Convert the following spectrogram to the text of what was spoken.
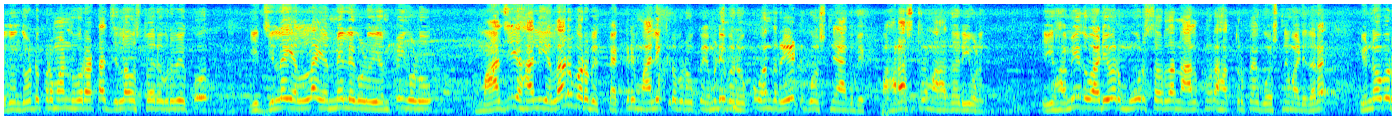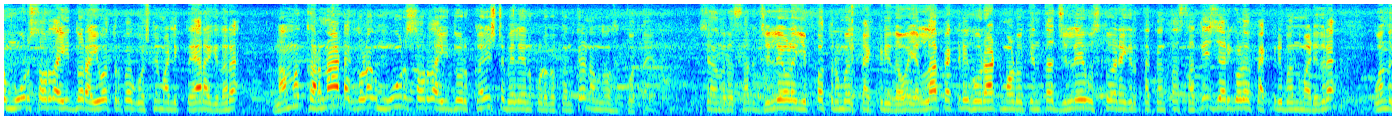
ಇದೊಂದು ದೊಡ್ಡ ಪ್ರಮಾಣದ ಹೋರಾಟ, ಜಿಲ್ಲಾ ಉಸ್ತುವಾರಿ ಬರಬೇಕು. ಈ ಜಿಲ್ಲೆ ಎಲ್ಲ ಎಂ ಎಲ್ ಎಗಳು, ಎಂ ಪಿಗಳು, ಮಾಜಿ ಹಾಲಿ ಎಲ್ಲರೂ ಬರಬೇಕು. ಫ್ಯಾಕ್ಟ್ರಿ ಮಾಲೀಕರು ಬರಬೇಕು ಎಂ ಡಿ ಬರಬೇಕು, ಒಂದು ರೇಟ್ ಘೋಷಣೆ ಆಗಬೇಕು, ಮಹಾರಾಷ್ಟ್ರ ಮಹಾದಾರಿ ಒಳಗೆ. ಈಗ ಹಮೀದ್ ವಾಡಿಯವರು ಮೂರು ಸಾವಿರದ ನಾಲ್ಕುನೂರ ಹತ್ತು ರೂಪಾಯಿ ಘೋಷಣೆ ಮಾಡಿದ್ದಾರೆ. ಇನ್ನೊಬ್ಬರು ಮೂರು ಸಾವಿರದ ಐದುನೂರ ಐವತ್ತು ರೂಪಾಯಿ ಘೋಷಣೆ ಮಾಡಲಿಕ್ಕೆ ತಯಾರಾಗಿದ್ದಾರೆ. ನಮ್ಮ ಕರ್ನಾಟಕದೊಳಗೆ ಮೂರು ಸಾವಿರದ ಐದುನೂರು ಕನಿಷ್ಠ ಬೆಲೆಯನ್ನು ಕೊಡಬೇಕಂತೇಳಿ ನಮ್ಮದು ಗೊತ್ತಾಯಿತು. ಅಂದ್ರೆ ಸರ್, ಜಿಲ್ಲೆಯೊಳಗೆ ಇಪ್ಪತ್ತೊಂಬತ್ತು ಫ್ಯಾಕ್ಟ್ರಿ ಇದಾವೆ. ಎಲ್ಲ ಫ್ಯಾಕ್ಟ್ರಿ ಹೋರಾಟ ಮಾಡೋಕ್ಕಿಂತ ಜಿಲ್ಲೆ ಉಸ್ತುವಾರಿಯಾಗಿರ್ತಕ್ಕಂಥ ಸತೀಶ್ ಜಾರಕಿಹೊಳಿ ಫ್ಯಾಕ್ಟ್ರಿ ಬಂದ್ ಮಾಡಿದ್ರೆ ಒಂದು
